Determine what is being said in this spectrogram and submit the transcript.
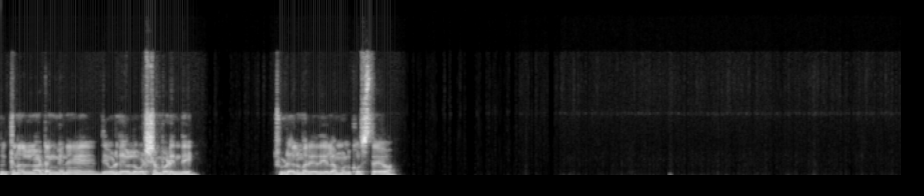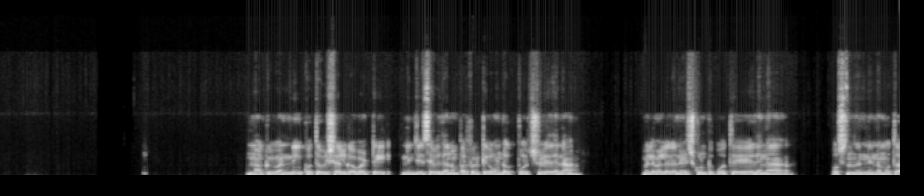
విత్తనాలు నాటంగానే దేవుడి దేవుళ్ళ వర్షం పడింది. చూడాలి మరి అది ఎలా మొలకొస్తాయో నాకు ఇవన్నీ కొత్త విషయాలు కాబట్టి నేను చేసే విధానం పర్ఫెక్ట్గా ఉండకపోవచ్చు ఏదైనా. మెల్లమెల్లగా నేర్చుకుంటూ పోతే ఏదైనా వస్తుందని నేను నమ్ముతా.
